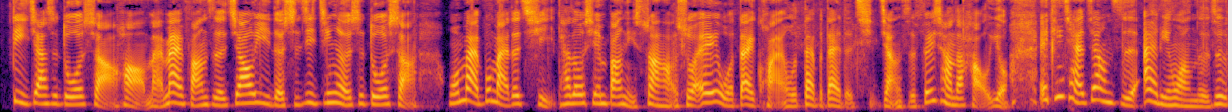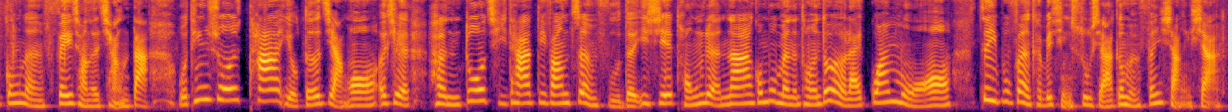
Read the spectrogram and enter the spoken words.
地价是多少，哈，买卖房子的交易的实际金额是多少。我买不买得起，他都先帮你算好，说，哎，我贷款，我贷不贷得起，这样子非常的好用。哎，听起来这样子，爱联网的这个功能非常的强大。我听说它有得奖哦，而且很多其他地方政府的一些同仁呐、公部门的同仁都有来观摩哦。这一部分可不可以请素霞跟我们分享一下？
